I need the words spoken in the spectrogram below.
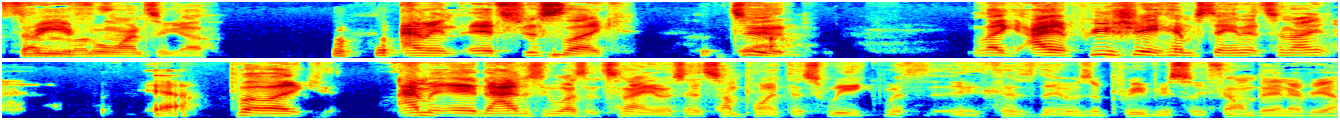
three or four months- months ago. I mean, it's just like, Yeah. Like I appreciate him saying it tonight. Yeah. But like, I mean, it obviously wasn't tonight. It was at some point this week with because there was a previously filmed interview.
